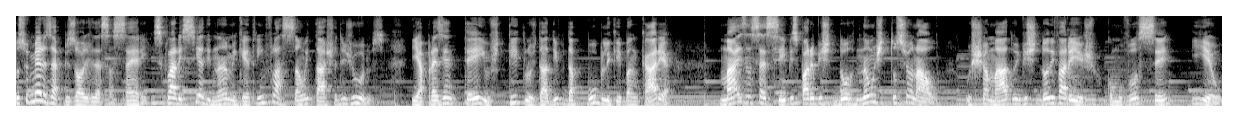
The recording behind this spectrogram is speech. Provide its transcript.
Nos primeiros episódios dessa série, esclareci a dinâmica entre inflação e taxa de juros e apresentei os títulos da dívida pública e bancária mais acessíveis para o investidor não institucional, o chamado investidor de varejo, como você e eu.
